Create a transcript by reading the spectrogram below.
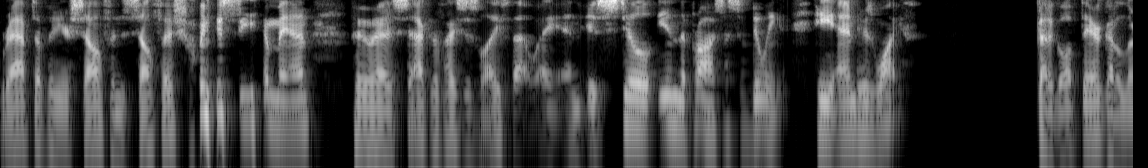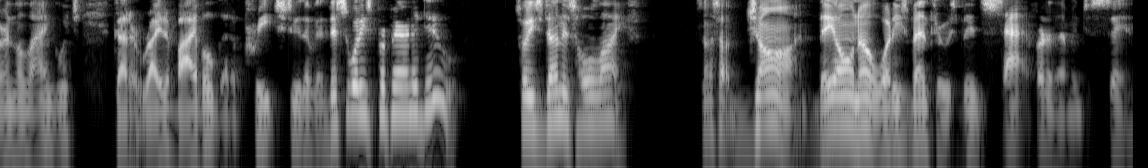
wrapped up in yourself and selfish when you see a man who has sacrificed his life that way and is still in the process of doing it. He and his wife. Got to go up there, got to learn the language, got to write a Bible, got to preach to them. This is what he's preparing to do. That's what he's done his whole life. It's not John. They all know what he's been through. He's been sat in front of them and just saying,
